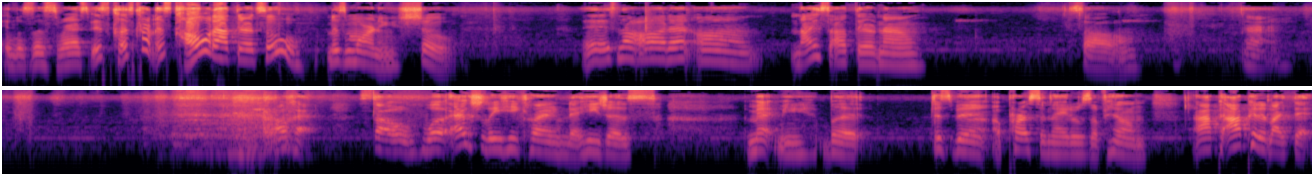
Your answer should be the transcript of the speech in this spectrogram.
It was this raspy. It's, it's kind of it's cold out there too this morning. Sure, it's not all that um nice out there now. So, yeah. Okay. So, well, actually, he claimed that he just met me, but it's been impersonators of him. I, I put it like that.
